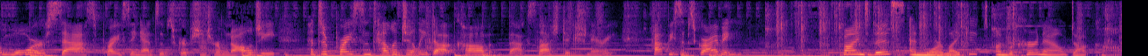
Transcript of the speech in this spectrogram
For more SaaS pricing and subscription terminology, head to priceintelligently.com backslash dictionary. Happy subscribing! Find this and more like it on recurnow.com.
